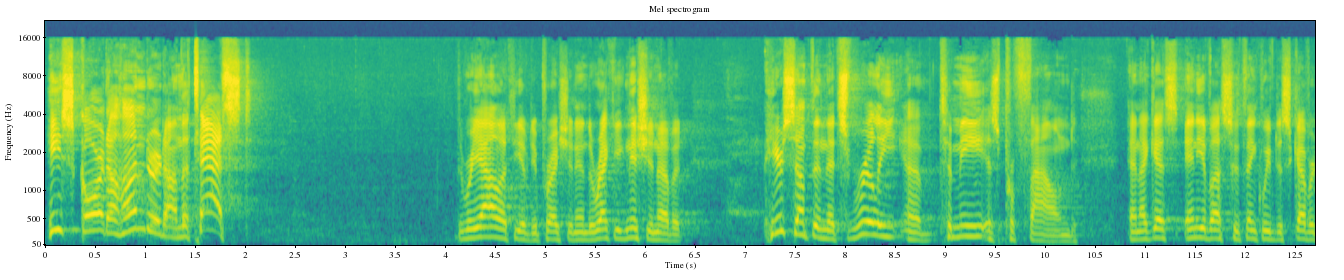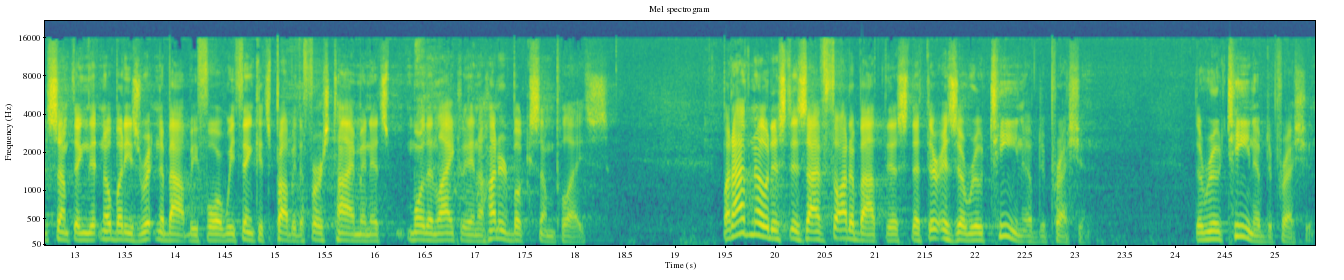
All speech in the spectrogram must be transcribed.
He scored 100 on the test. The reality of depression and the recognition of it. Here's something that's really, uh, to me, is profound and I guess any of us who think we've discovered something that nobody's written about before, we think it's probably the first time and it's more than likely in a 100 books someplace. But I've noticed as I've thought about this that there is a routine of depression. The routine of depression.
